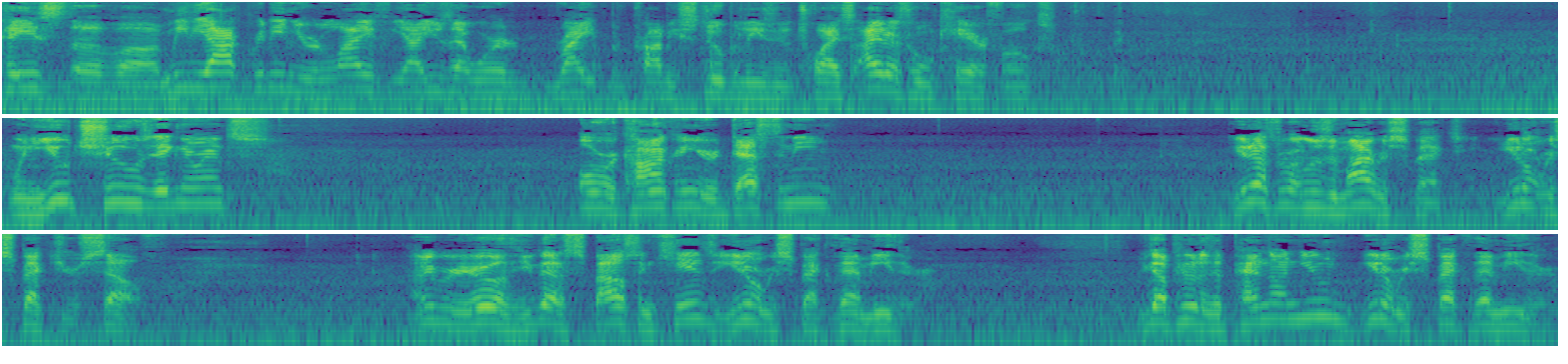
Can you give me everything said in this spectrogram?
taste of uh, mediocrity in your life. Yeah, I use that word right, but probably stupidly using it twice. I just don't care, folks. When you choose ignorance over conquering your destiny, you don't have to worry losing my respect. You don't respect yourself. Let me be real with you. You got a spouse and kids, you don't respect them either. You got people that depend on you, you don't respect them either.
